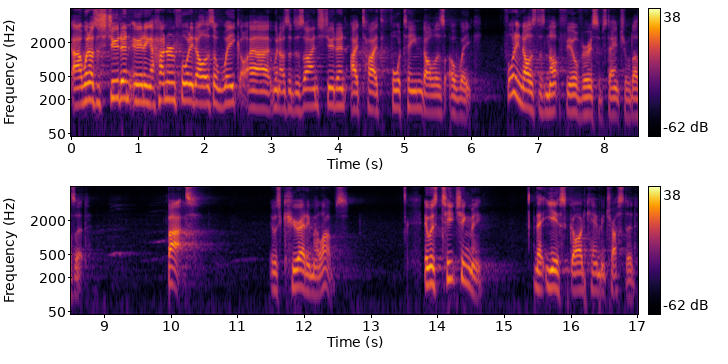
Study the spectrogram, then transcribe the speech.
Uh, when I was a student earning $140 a week, uh, when I was a design student, I tithed $14 a week. $14 does not feel very substantial, does it? But it was curating my loves. It was teaching me that yes, God can be trusted.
